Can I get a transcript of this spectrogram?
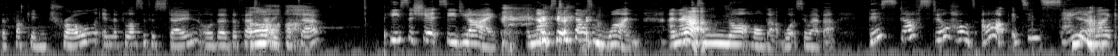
the fucking troll in the Philosopher's Stone or the the first oh. Harry Oh. Potter. Piece of shit CGI, and that was 2001, and that Yeah. does not hold up whatsoever. This stuff still holds up. It's insane. Yeah. Like.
